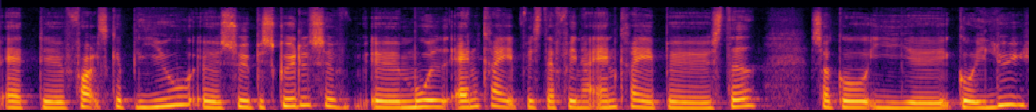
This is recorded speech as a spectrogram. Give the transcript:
at øh, folk skal blive, øh, søge beskyttelse øh, mod angreb, hvis der finder angreb øh, sted, så gå i, øh, gå i ly.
